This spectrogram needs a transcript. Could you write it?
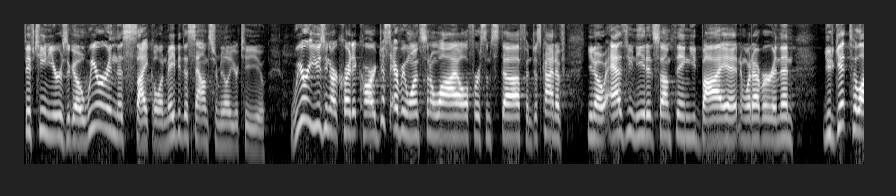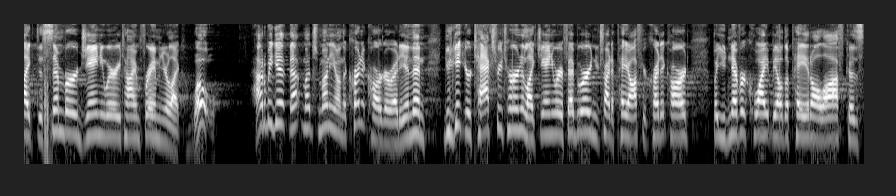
15 years ago, we were in this cycle, and maybe this sounds familiar to you we were using our credit card just every once in a while for some stuff and just kind of, you know, as you needed something, you'd buy it and whatever. And then you'd get to like December, January timeframe, and you're like, whoa, how do we get that much money on the credit card already? And then you'd get your tax return in like January, February, and you try to pay off your credit card, but you'd never quite be able to pay it all off because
